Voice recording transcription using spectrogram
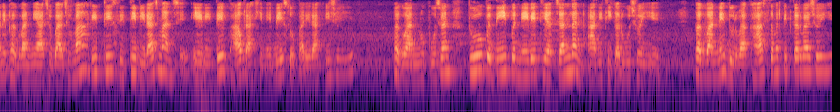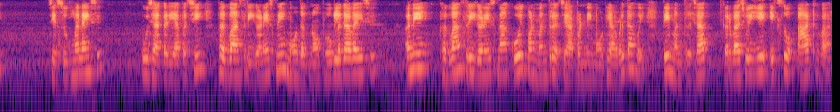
અને ભગવાનની આજુબાજુમાં રિદ્ધિ, સિદ્ધિ બિરાજમાન છે. એ રીતે ભાવ રાખીને બે સોપારી રાખવી જોઈએ. ભગવાનનું પૂજન ધૂપ, દીપ, નૈવેદ્ય, ચંદન આદિથી કરવું જોઈએ. ભગવાનને દુર્વા ઘાસ સમર્પિત કરવા જોઈએ. જે શુભ મનાય છે. પૂજા કર્યા પછી ભગવાન શ્રી ગણેશને મોદકનો ભોગ લગાવાય છે. અને ભગવાન શ્રી ગણેશના કોઈ પણ મંત્ર જે આપણને મોઢે આવડતા હોય, તે મંત્ર જાપ કરવા જોઈએ એકસો આઠ વાર.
